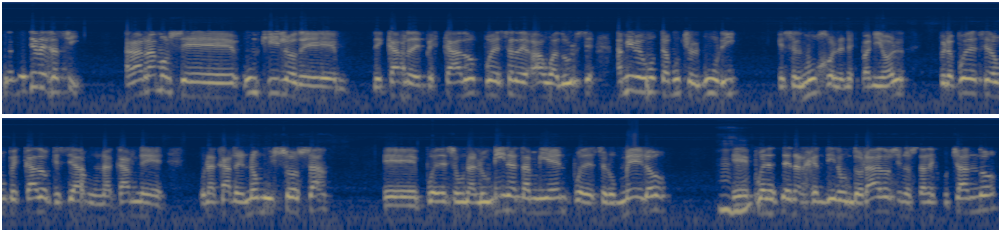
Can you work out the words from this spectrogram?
la cuestión es así. Agarramos eh, un kilo de, de, carne de pescado, puede ser de agua dulce. A mí me gusta mucho el muri, que es el mujol en español, pero puede ser un pescado que sea una carne, una carne no muy sosa, eh, puede ser una lubina también, puede ser un mero, eh, puede ser en Argentina un dorado, si nos están escuchando,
